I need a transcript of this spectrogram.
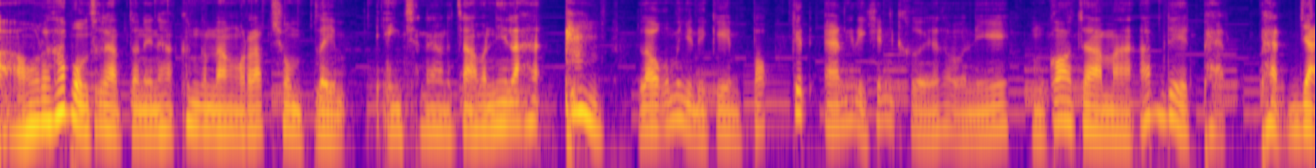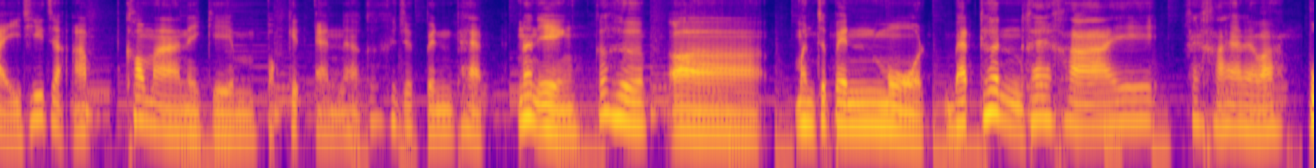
อาละครับผมสำหรับตอนนี้นะฮะคุณกำลังรับชมเปลมเองชาแนลนะจ๊ะวันนี้ละฮะ เราก็มาอยู่ในเกม Pocket Ant กันอีกเช่นเคยนะสำหรับวันนี้ ผมก็จะมาอัปเดตแพท แพทใหญ่ที่จะอัพเข้ามาในเกม Pocket Ant นะก็คือจะเป็นแพทนั่นเองก็คืออมันจะเป็นโหมดแบทเทิลคล้ายๆ คล้าย ๆ อะไรวะป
